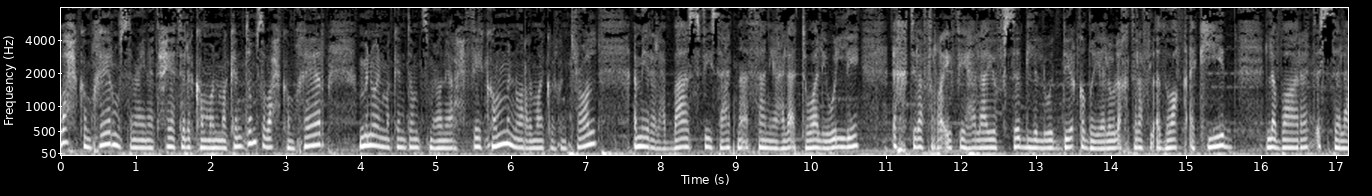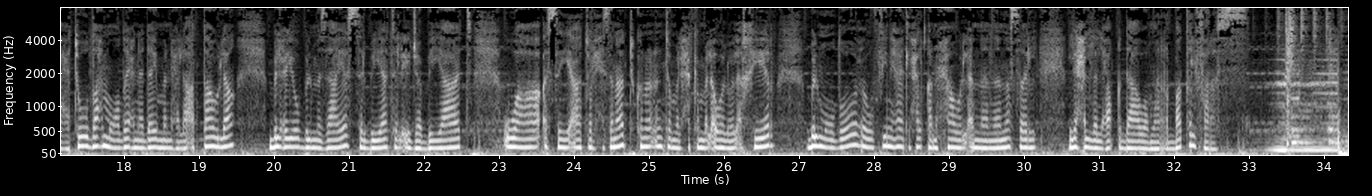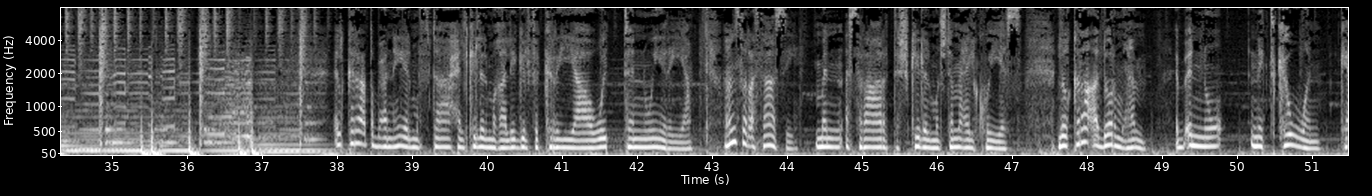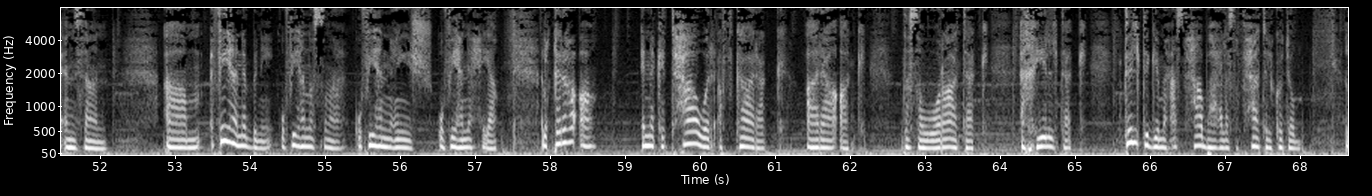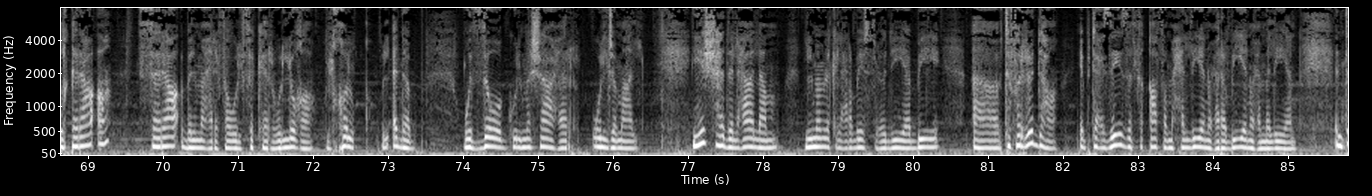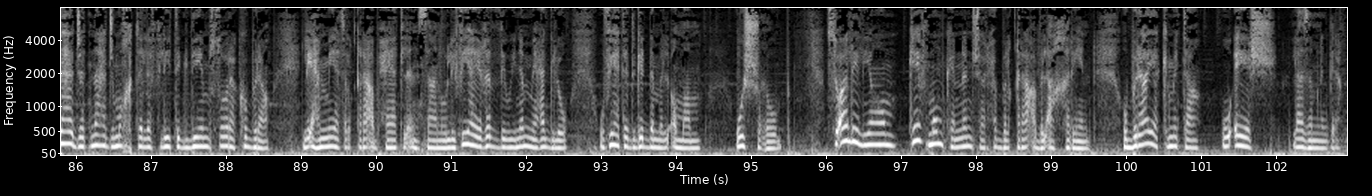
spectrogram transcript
صباحكم خير مستمعينا تحياتي لكم وين ما كنتم. صباحكم خير. من وين ما كنتم تسمعوني أرحب فيكم من وراء ال mic control. أميرة العباس في ساعتنا الثانية على التوالي واللي اختلاف الرأي فيها لا يفسد للود قضية. لولا اختلاف الأذواق أكيد لبارت السلع. توضع مواضيعنا دايما على الطاولة بالعيوب المزايا السلبيات الإيجابيات والسيئات والحسنات. تكونون أنتم الحكم الأول والأخير بالموضوع. وفي نهاية الحلقة نحاول أننا نصل لحل العقدة ومربط الفرس. القراءة طبعا هي المفتاح لكل المغاليق الفكرية والتنويرية. عنصر أساسي من أسرار التشكيل المجتمعي الكويس. للقراءة دور مهم بأنه نتكون كإنسان. فيها نبني وفيها نصنع وفيها نعيش وفيها نحيا. القراءة إنك تحاور أفكارك آرائك تصوراتك أخيلتك تلتقي مع أصحابها على صفحات الكتب. القراءة ثراء بالمعرفة والفكر واللغة والخلق والأدب والذوق والمشاعر والجمال. يشهد العالم للمملكة العربية السعودية بتفردها بتعزيز الثقافة محليا وعربيا وعمليا. انتهجت نهج مختلف لتقديم صورة كبرى لأهمية القراءة بحياة الإنسان واللي فيها يغذي وينمي عقله وفيها تتقدم الأمم والشعوب. سؤالي اليوم كيف ممكن ننشر حب القراءة بالآخرين؟ وبرأيك متى؟ وإيش لازم نقرأ؟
